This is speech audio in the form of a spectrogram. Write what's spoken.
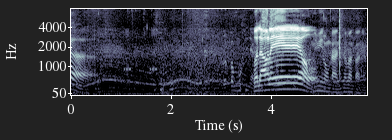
อะรถประมูลอย่างมันเอาแล้วๆไม่มีลงดันใช่ป่ะตอนเนี้ย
